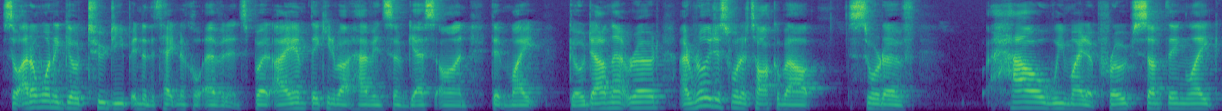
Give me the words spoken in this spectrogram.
So I don't want to go too deep into the technical evidence, but I am thinking about having some guests on that might go down that road. I really just want to talk about sort of how we might approach something like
